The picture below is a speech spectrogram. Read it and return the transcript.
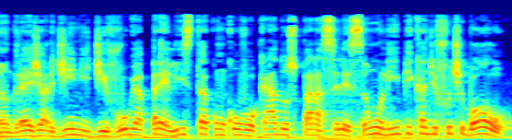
André Jardini divulga pré-lista com convocados para a seleção olímpica de futebol.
